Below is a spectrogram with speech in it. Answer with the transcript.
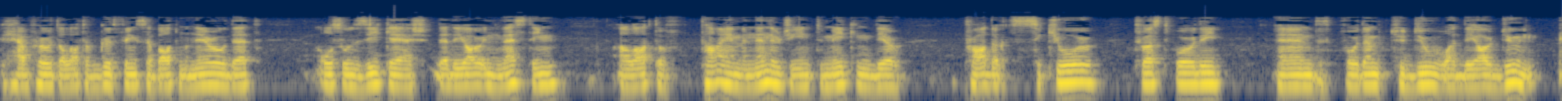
have heard a lot of good things about Monero. That also Zcash. That they are investing a lot of time and energy into making their products secure, trustworthy, and for them to do what they are doing.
